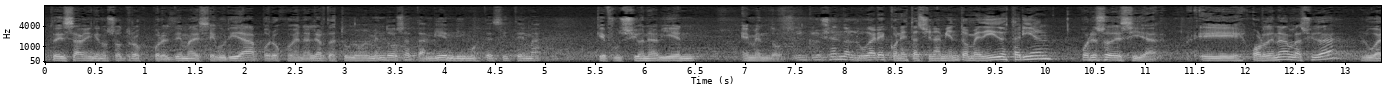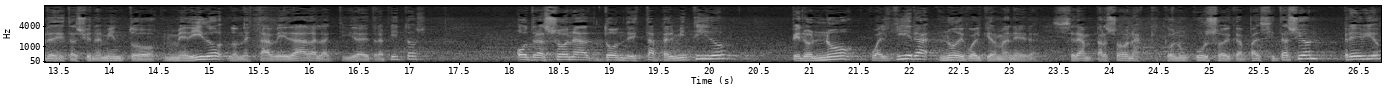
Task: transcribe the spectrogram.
Ustedes saben que nosotros, por el tema de seguridad, por ojos en alerta, estuvimos en Mendoza, también vimos este sistema que funciona bien en Mendoza. ¿Incluyendo en lugares con estacionamiento medido estarían? Por eso decía, eh, ordenar la ciudad, lugares de estacionamiento medido, donde está vedada la actividad de trapitos, otra zona donde está permitido, pero no cualquiera, no de cualquier manera. Serán personas que con un curso de capacitación previo,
